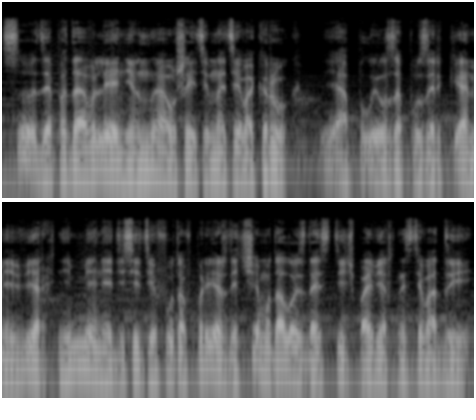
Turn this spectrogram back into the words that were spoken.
Судя по давлению на уши и темноте вокруг, я плыл за пузырьками вверх не менее 10 футов прежде, чем удалось достичь поверхности воды.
